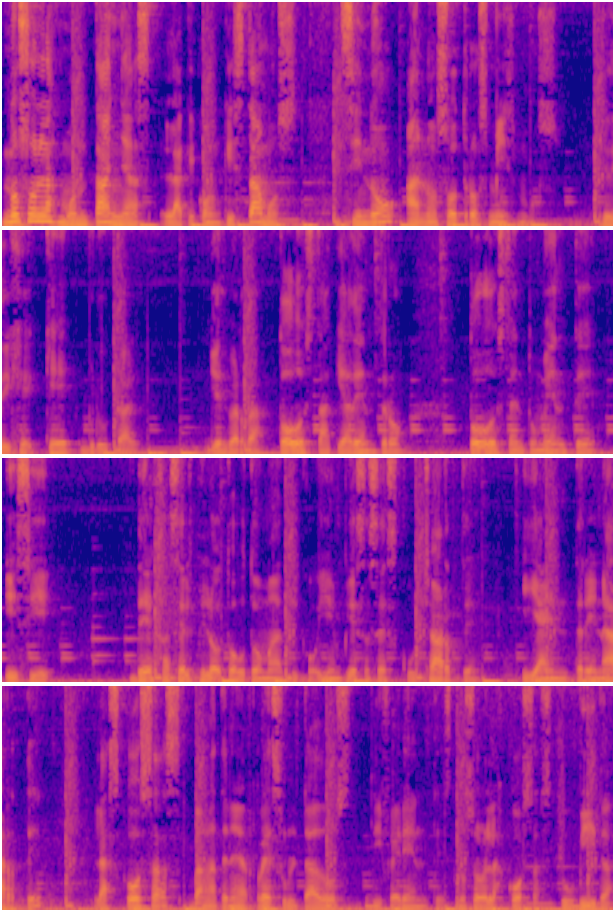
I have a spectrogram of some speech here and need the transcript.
No son las montañas la que conquistamos, sino a nosotros mismos. Yo dije, qué brutal. Y es verdad, todo está aquí adentro, todo está en tu mente y si dejas el piloto automático y empiezas a escucharte y a entrenarte, las cosas van a tener resultados diferentes. No solo las cosas, tu vida.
